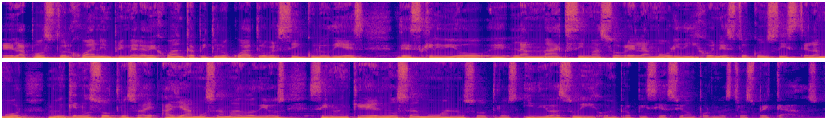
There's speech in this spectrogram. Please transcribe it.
El apóstol Juan en Primera de Juan capítulo 4 versículo 10 describió eh, la máxima sobre el amor y dijo en esto consiste el amor no en que nosotros hayamos amado a Dios sino en que Él nos amó a nosotros y dio a su Hijo en propiciación por nuestros pecados.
